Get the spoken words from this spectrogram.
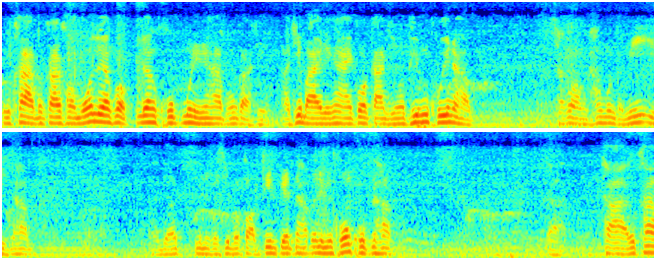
ลูกค้าต้องการข้อมูลเรื่องพวกเรื่องคุปมูนี่นะครับผมก็สิอธิบายได้ง่ายกว่าการที่มาพิมพ์คุยนะครับชักลองทั้งหมดกับมีอีกนะครับเดี๋ยวมันก็สิประกอบตีนเป็ดนะครับอันนี้มีโค้งคุบนะครับก็ ถ้าลูกค้า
